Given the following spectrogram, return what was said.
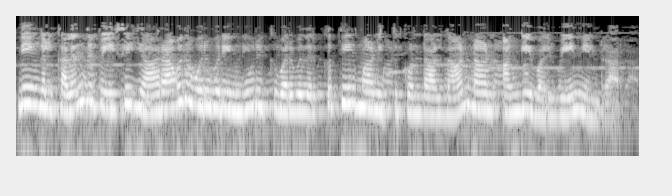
நீங்கள் கலந்து பேசி யாராவது ஒருவரின் ஊருக்கு வருவதற்கு தீர்மானித்துக் கொண்டால்தான் நான் அங்கே வருவேன் என்றார்.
